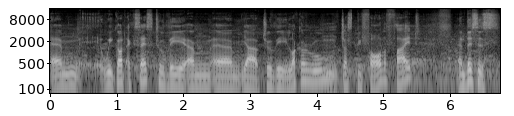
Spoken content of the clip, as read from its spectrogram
Um, we got access to the um, um, yeah to the locker room just before the fight, and this is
